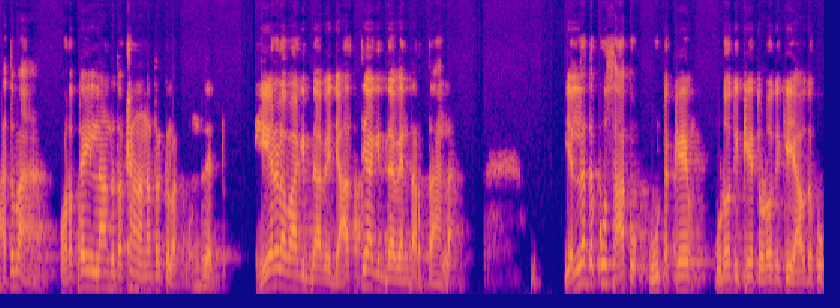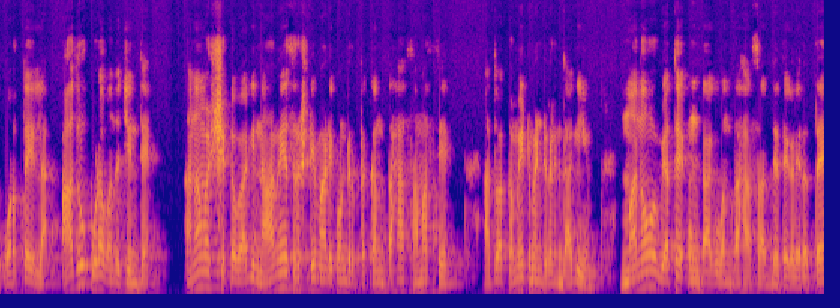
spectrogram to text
ಅಥವಾ ಕೊರತೆ ಇಲ್ಲ ಅಂದ ತಕ್ಷಣ ನನ್ನ ಹತ್ರ ಲಕ್ ಒಂದೇ ಹೇರಳವಾಗಿದ್ದಾವೆ ಜಾಸ್ತಿ ಆಗಿದ್ದಾವೆ ಅಂತ ಅರ್ಥ ಅಲ್ಲ. ಎಲ್ಲದಕ್ಕೂ ಸಾಕು. ಊಟಕ್ಕೆ, ಉಡೋದಿಕ್ಕೆ, ತೊಡೋದಿಕ್ಕೆ ಯಾವುದಕ್ಕೂ ಕೊರತೆ ಇಲ್ಲ. ಆದರೂ ಕೂಡ ಒಂದು ಚಿಂತೆ. ಅನವಶ್ಯಕವಾಗಿ ನಾವೇ ಸೃಷ್ಟಿ ಮಾಡಿಕೊಂಡಿರ್ತಕ್ಕಂತಹ ಸಮಸ್ಯೆ. ಅಥವಾ ಕಮಿಟ್ಮೆಂಟ್ಗಳಿಂದಾಗಿ ಮನೋವ್ಯಥೆ ಉಂಟಾಗುವಂತಹ ಸಾಧ್ಯತೆಗಳಿರುತ್ತೆ.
